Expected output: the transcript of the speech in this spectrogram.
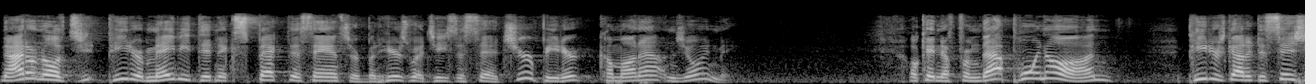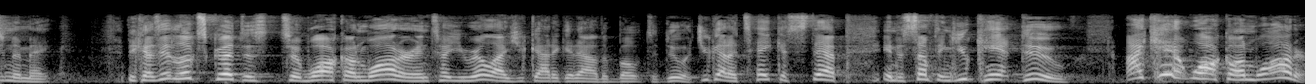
Now, I don't know if G- Peter maybe didn't expect this answer, but here's what Jesus said Sure, Peter, come on out and join me. Okay, now from that point on, Peter's got a decision to make. Because it looks good to, to walk on water until you realize you got to get out of the boat to do it. You got to take a step into something you can't do. I can't walk on water.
